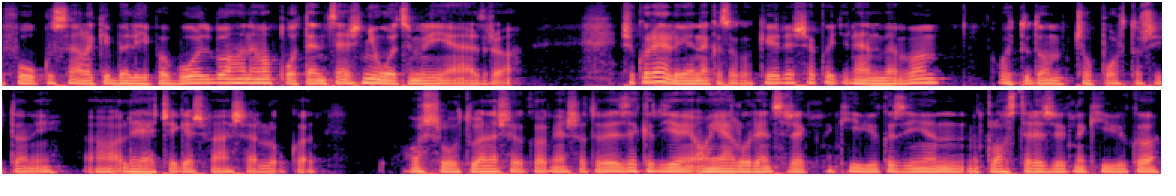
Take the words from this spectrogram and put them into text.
fókuszál, aki belép a boltba, hanem a potenciális 8 milliárdra. És akkor előjönnek azok a kérdések, hogy rendben van, hogy tudom csoportosítani a lehetséges vásárlókat, hasonló tulajdonságok alapján, stb. Ezeket ugye ajánlórendszereknek hívjuk, az ilyen klaszterezőknek hívjuk a,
